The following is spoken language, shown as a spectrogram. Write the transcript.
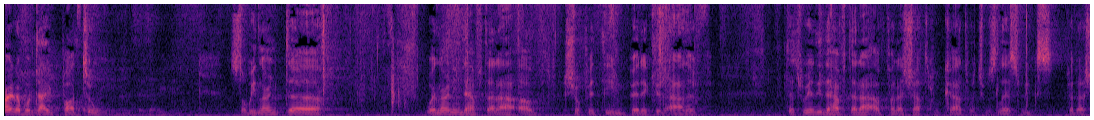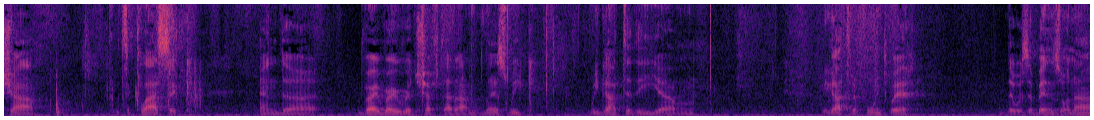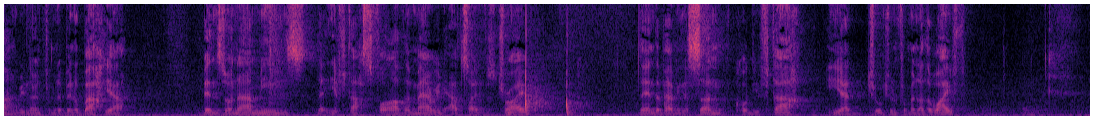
All right, Abotai, part two. So we learned, uh, we're learning the Haftarah of Shofetim, Perek Yud. That's really the Haftarah of Parashat Hukat, which was last week's Parashah. It's a classic and uh, very, very rich Haftarah. Last week we got to the, um, we got to the point where there was a Ben Zonah. We learned from the Ben Ben Zonah means that Yiftach's father married outside of his tribe. They end up having a son called Yiftach. He had children from another wife.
